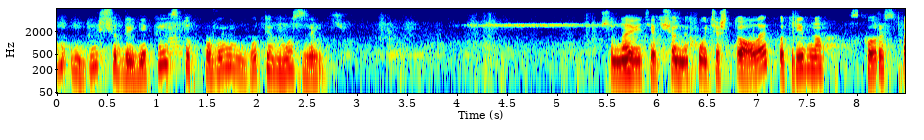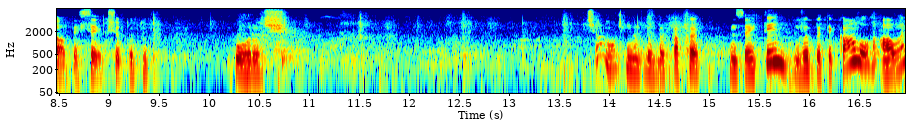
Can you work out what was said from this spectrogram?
І іду сюди. Якийсь тут повинен бути музей. Що навіть якщо не хочеш туалет, потрібно скористатися, якщо ти тут поруч. Чи можна в любе кафе зайти, випити каву, але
